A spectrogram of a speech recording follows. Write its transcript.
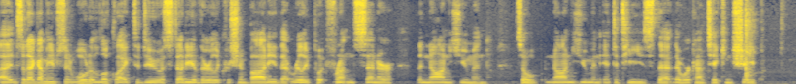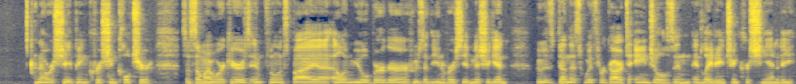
Uh, and so that got me interested. What would it look like to do a study of the early Christian body that really put front and center the non-human, so non-human entities that that were kind of taking shape and that were shaping Christian culture. So some of my work here is influenced by uh, Ellen Muehlberger, who's at the University of Michigan, who has done this with regard to angels in, in late ancient Christianity,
